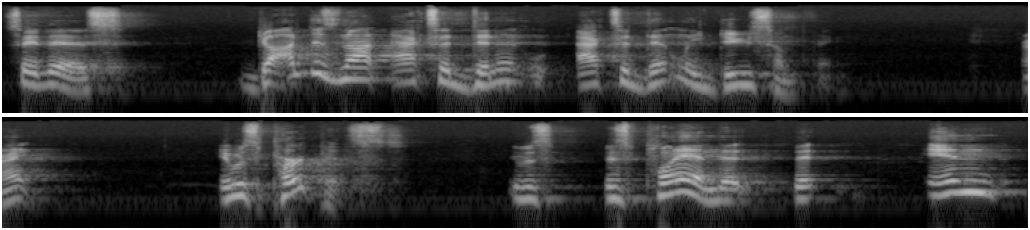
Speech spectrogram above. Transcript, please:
say this God does not accident, accidentally do something right? It was purposed. It was his plan that, that in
